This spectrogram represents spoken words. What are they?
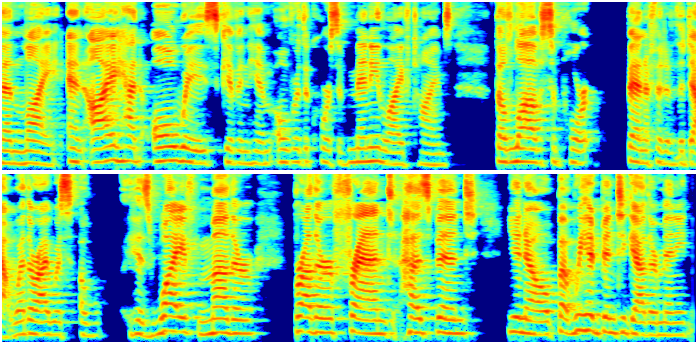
than light. And I had always given him over the course of many lifetimes the love, support, benefit of the doubt, whether I was a, his wife, mother, brother, friend, husband, you know, but we had been together many,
